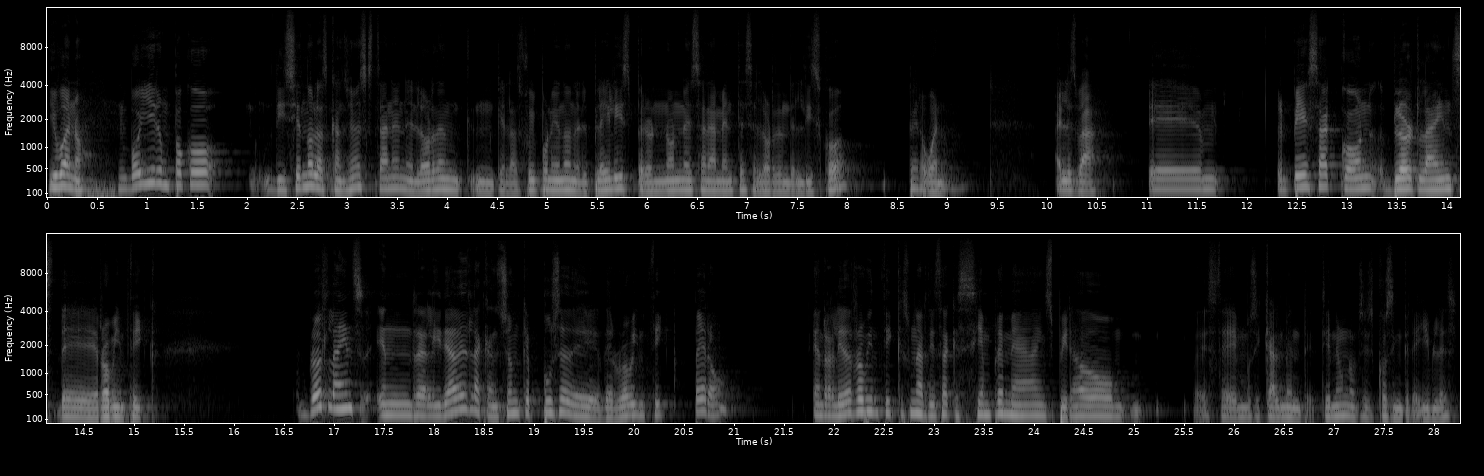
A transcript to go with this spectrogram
Y bueno, voy a ir un poco diciendo las canciones que están en el orden en que las fui poniendo en el playlist, pero no necesariamente es el orden del disco. Pero bueno, ahí les va. Eh, empieza con Blurred Lines de Robin Thicke. Blurred Lines en realidad es la canción que puse de, de Robin Thicke, pero en realidad Robin Thicke es un artista que siempre me ha inspirado este, musicalmente. Tiene unos discos increíbles.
